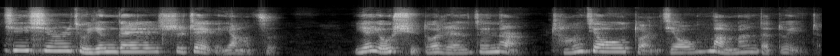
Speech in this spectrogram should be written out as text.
金星就应该是这个样子。也有许多人在那儿长焦短焦慢慢的对着，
